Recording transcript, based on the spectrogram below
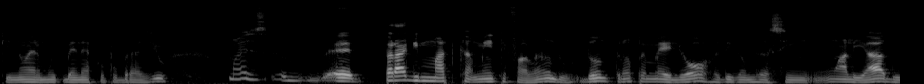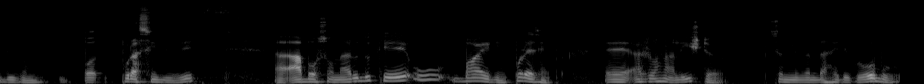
que não era muito benéfica para o Brasil, mas é, pragmaticamente falando, Donald Trump é melhor, digamos assim, um aliado, digamos, por assim dizer, a, a Bolsonaro do que o Biden. Por exemplo, é, a jornalista, se eu não me engano, da Rede Globo,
